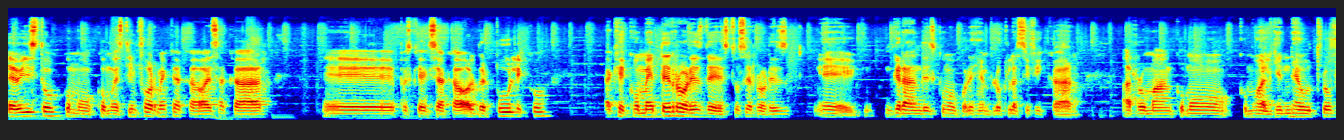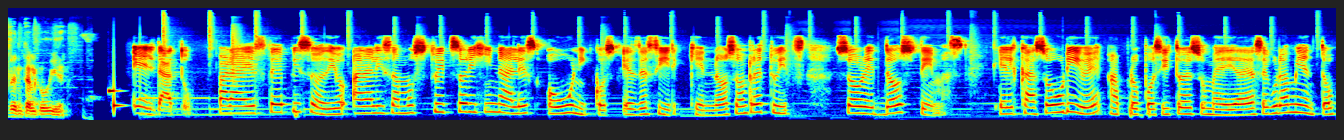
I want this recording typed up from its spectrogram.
he visto como, como este informe que acaba de sacar, eh, pues que se acaba de volver público, que comete errores de estos errores eh, grandes, como por ejemplo clasificar a Román como, como alguien neutro frente al gobierno. El dato. Para este episodio analizamos tweets originales o únicos, es decir, que no son retweets, sobre dos temas. El caso Uribe, a propósito de su medida de aseguramiento,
